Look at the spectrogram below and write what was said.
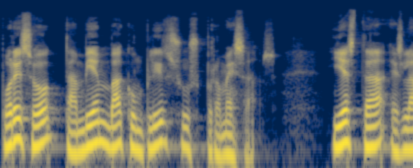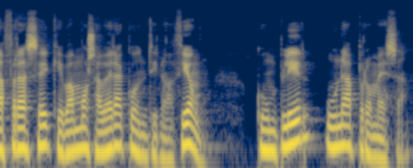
Por eso también va a cumplir sus promesas. Y esta es la frase que vamos a ver a continuación. Cumplir una promesa.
